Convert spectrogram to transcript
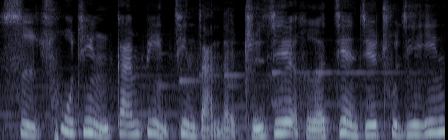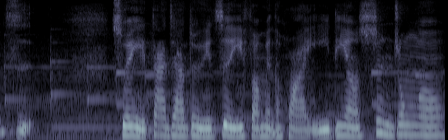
是促进肝病进展的直接和间接促进因子，所以大家对于这一方面的话一定要慎重哦。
